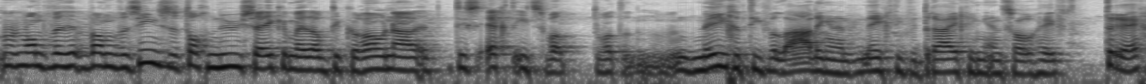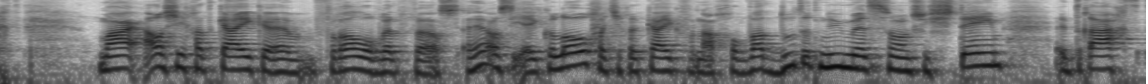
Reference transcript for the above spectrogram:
Want we, want we zien ze toch nu, zeker met ook die corona... Het is echt iets wat, wat een negatieve lading en een negatieve dreiging en zo heeft terecht. Maar als je gaat kijken, vooral op het, als, hè, als die ecoloog... wat je gaat kijken van, nou, god, wat doet het nu met zo'n systeem? Het draagt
